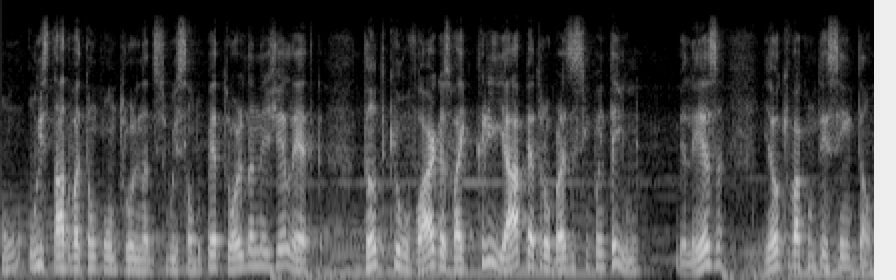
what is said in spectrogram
O, o Estado vai ter um controle na distribuição do petróleo e da energia elétrica. Tanto que o Vargas vai criar a Petrobras em 51, beleza? E é o que vai acontecer então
